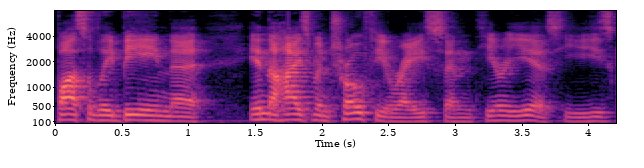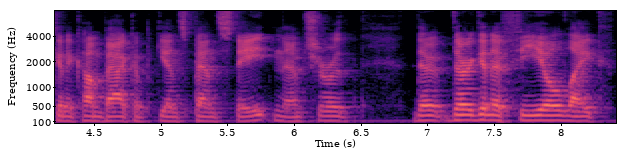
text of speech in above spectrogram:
possibly being the in the Heisman Trophy race, and here he is. He, he's going to come back up against Penn State, and I'm sure they're they're going to feel like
